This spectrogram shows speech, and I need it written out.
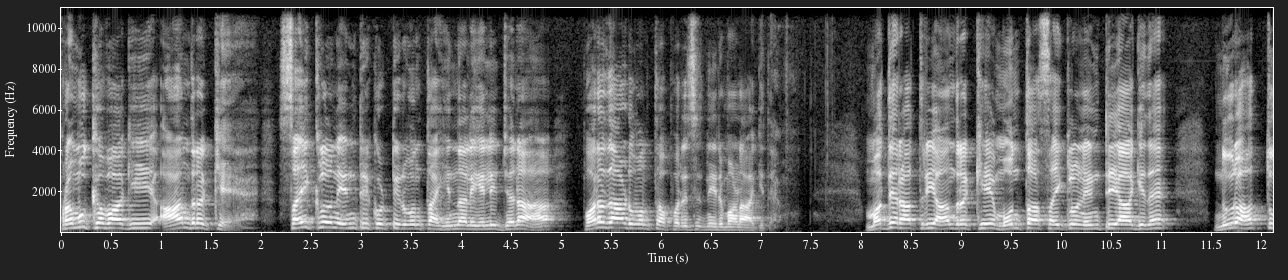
ಪ್ರಮುಖವಾಗಿ ಆಂಧ್ರಕ್ಕೆ ಸೈಕ್ಲೋನ್ ಎಂಟ್ರಿ ಕೊಟ್ಟಿರುವಂಥ ಹಿನ್ನೆಲೆಯಲ್ಲಿ ಜನ ಪರದಾಡುವಂಥ ಪರಿಸ್ಥಿತಿ ನಿರ್ಮಾಣ ಆಗಿದೆ. ಮಧ್ಯರಾತ್ರಿ ಆಂಧ್ರಕ್ಕೆ ಮೊಂತಾ ಸೈಕ್ಲೋನ್ ಎಂಟ್ರಿ ಆಗಿದೆ. ನೂರ ಹತ್ತು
